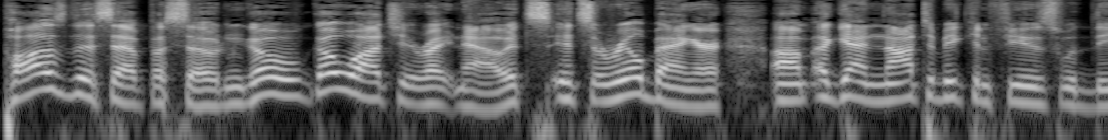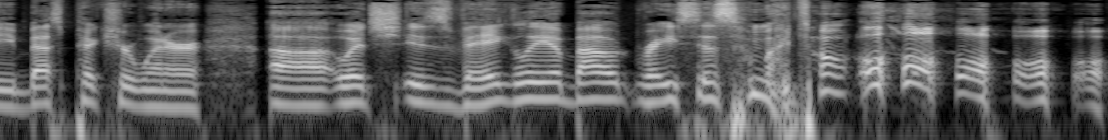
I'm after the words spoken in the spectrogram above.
pause this episode and go go watch it right now. It's it's a real banger. Um, again, not to be confused with the Best Picture winner, uh, which is vaguely about racism. I don't. Oh,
